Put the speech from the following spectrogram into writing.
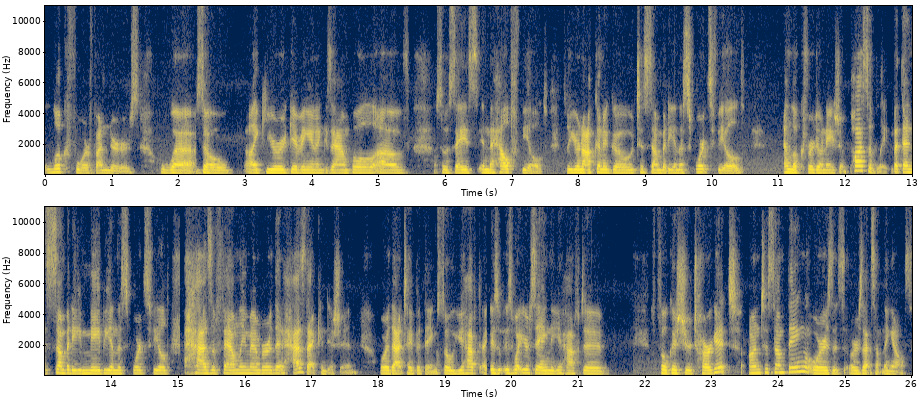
look for funders. So like you're giving an example of so say in the health field so you're not going to go to somebody in the sports field and look for donation possibly but then somebody maybe in the sports field has a family member that has that condition or that type of thing. So you have to is, is what you're saying that you have to focus your target onto something or is it or is that something else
